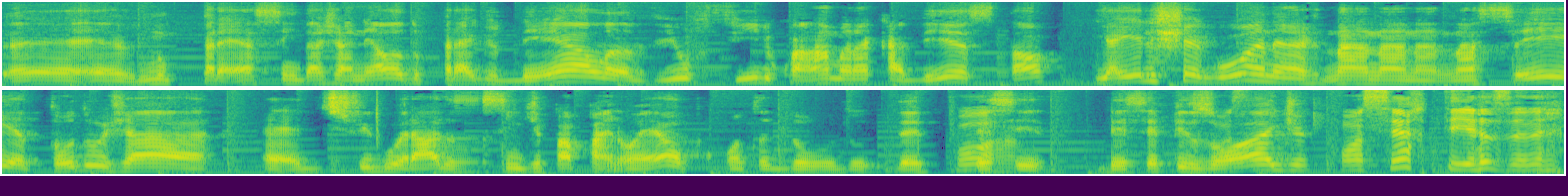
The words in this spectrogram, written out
é, é, no pré, assim, da janela do prédio dela, viu o filho com a arma na cabeça e tal. E aí ele chegou, né, na, na, na ceia, todo já é, desfigurado, assim, de Papai Noel, por conta do, do de, desse, desse episódio. Com certeza, né?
